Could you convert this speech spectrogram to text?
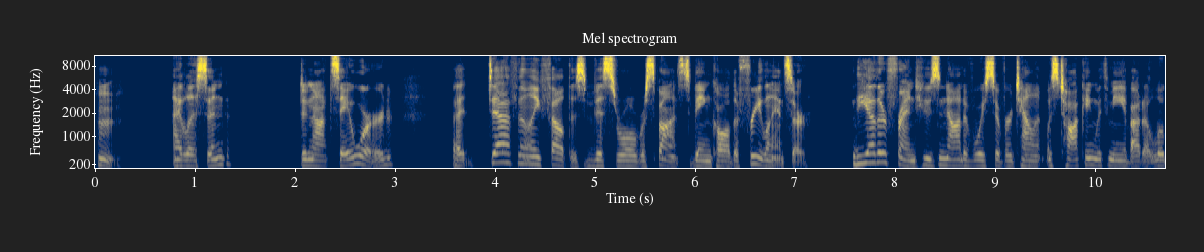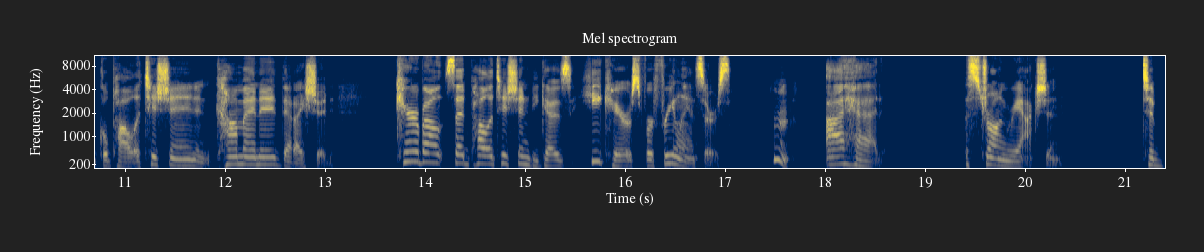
Hmm. I listened, did not say a word, but definitely felt this visceral response to being called a freelancer. The other friend who's not a voiceover talent was talking with me about a local politician and commented that I should care about said politician because he cares for freelancers. Hmm. I had a strong reaction to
